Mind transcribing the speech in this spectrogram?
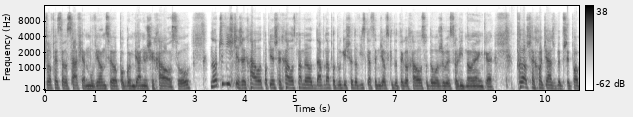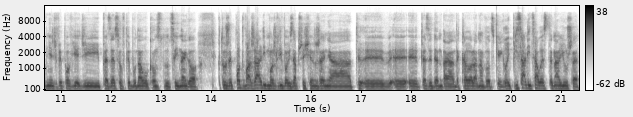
Profesor Safian mówiący o pogłębianiu się chaosu. No oczywiście, że chaos, po pierwsze chaos mamy od dawna, po drugie środowiska sędziowskie do tego chaosu dołożyły solidną rękę. Proszę chociażby przypomnieć wypowiedzi prezesów prezesów Trybunału Konstytucyjnego, którzy podważali możliwość zaprzysiężenia y, y, y, prezydenta Karola Nawrockiego i pisali całe scenariusze,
